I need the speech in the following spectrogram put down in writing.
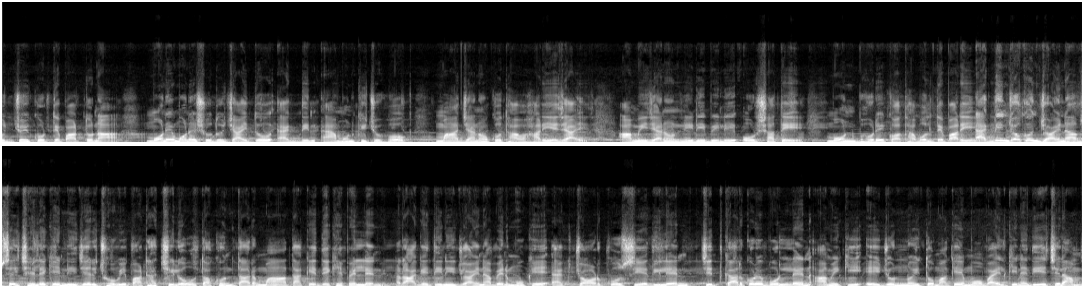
সহ্যই করতে পারতো না। মনে মনে শুধু চাইতো, একদিন এমন কিছু হোক, মা যেন কোথাও হারিয়ে যায়। আমি যেন নিরিবিলি ওর সাথে মন ভরে কথা বলতে পারি। একদিন যখন জয়নাব সেই ছেলেকে নিজের ছবি পাঠাচ্ছিল, তখন তার মা তাকে দেখে ফেললেন। রাগে তিনি জয়নাবের মুখে এক চড় কষিয়ে দিলেন, চিৎকার করে বললেন, আমি কি এই জন্যই তোমাকে মোবাইল কিনে দিয়েছিলাম?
